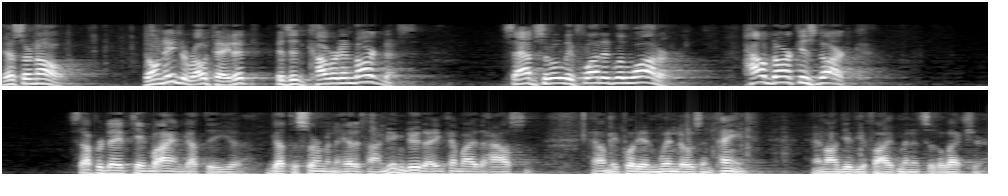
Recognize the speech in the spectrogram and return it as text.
Yes or no? Don't need to rotate it. In covered in darkness. It's absolutely flooded with water. How dark is dark? Supper Dave came by and got the uh, got the sermon ahead of time. You can do that. You can come by the house and help me put in windows and paint, and I'll give you five minutes of the lecture.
